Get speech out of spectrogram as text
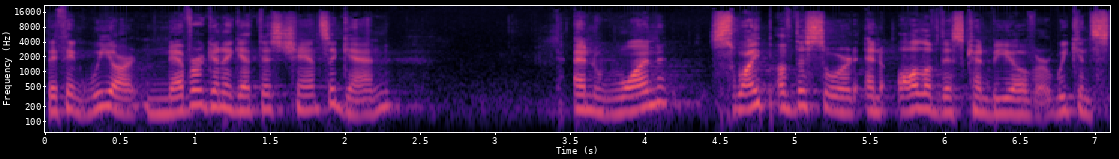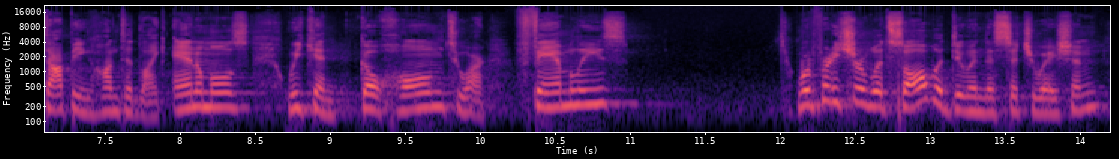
They think we are never going to get this chance again. And one swipe of the sword, and all of this can be over. We can stop being hunted like animals. We can go home to our families. We're pretty sure what Saul would do in this situation,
